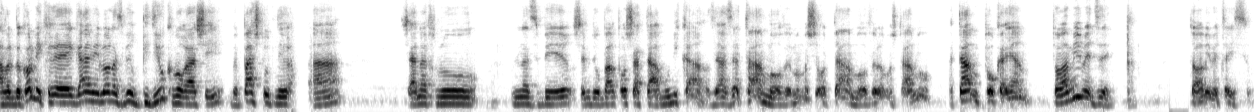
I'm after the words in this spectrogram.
אבל בכל מקרה, גם אם לא נסביר בדיוק כמו רש"י, בפשטות נראה שאנחנו נסביר שמדובר פה שהטעם הוא ניכר. זה, זה טעמו וממשו, טעמו ולא ממש טעמו. הטעם פה קיים, תואמים את זה, תואמים את האיסור.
